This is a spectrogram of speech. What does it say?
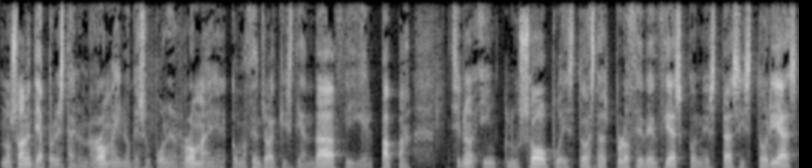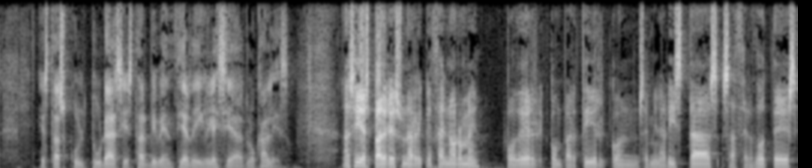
no, solamente ya por estar en Roma y lo que supone Roma eh, como centro de la cristiandad y el Papa, sino incluso pues todas estas procedencias con estas historias, estas culturas y estas vivencias de iglesias locales. Así es, padre, es una riqueza enorme poder compartir con seminaristas, sacerdotes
